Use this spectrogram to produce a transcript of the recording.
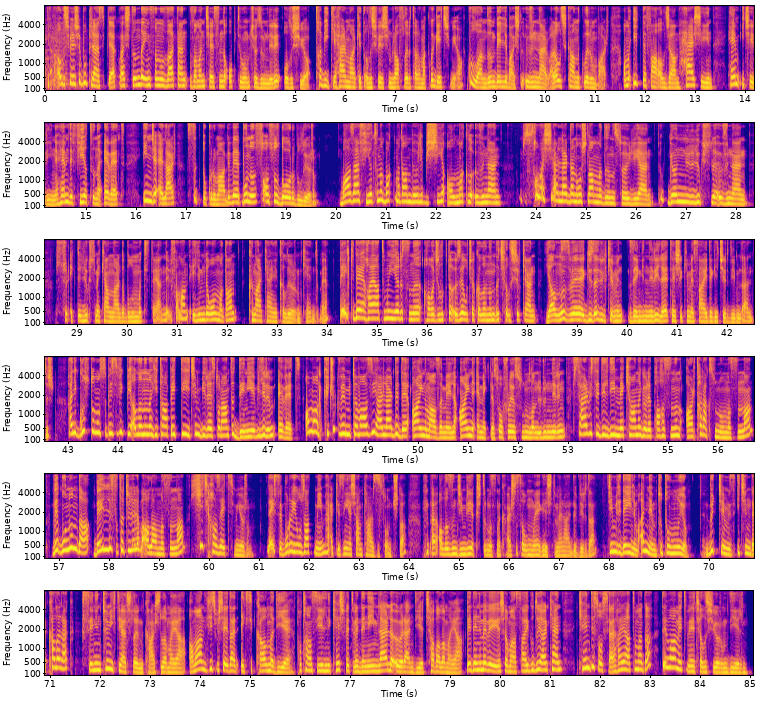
Ya alışverişe bu prensiple yaklaştığında insanın zaten zaman içerisinde optimum çözümleri oluşuyor. Tabii ki her market alışverişim rafları taramakla geçmiyor. Kullandığım belli başlı ürünler var, alışkanlıklarım var. Ama ilk defa alacağım her şeyin hem içeriğini hem de fiyatını evet ince eler sık dokurum abi ve bunu sonsuz doğru buluyorum. Bazen fiyatına bakmadan böyle bir şeyi almakla övünen, salaş yerlerden hoşlanmadığını söyleyen, gönlü lüksle övünen, sürekli lüks mekanlarda bulunmak isteyenleri falan elimde olmadan kınarken yakalıyorum kendimi. Belki de hayatımın yarısını havacılıkta özel uçak alanında çalışırken yalnız ve güzel ülkemin zenginleriyle teşviki mesaide geçirdiğimdendir. Hani Gusto'nun spesifik bir alanına hitap ettiği için bir restorantı deneyebilirim evet. Ama küçük ve mütevazi yerlerde de aynı malzemeyle aynı emekle sofraya sunulan ürünlerin servis edildiği mekana göre pahasının artarak sunulmasından ve bunun da belli statülere bağlanmasından hiç haz etmiyorum. Neyse burayı uzatmayayım. Herkesin yaşam tarzı sonuçta. Ben Alaz'ın cimri yakıştırmasına karşı savunmaya geçtim herhalde birden. Cimri değilim annem tutumluyum. Yani bütçemiz içinde kalarak senin tüm ihtiyaçlarını karşılamaya, aman hiçbir şeyden eksik kalma diye, potansiyelini keşfet ve deneyimlerle öğren diye çabalamaya, bedenime ve yaşama saygı duyarken kendi sosyal hayatıma da devam etmeye çalışıyorum diyelim.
